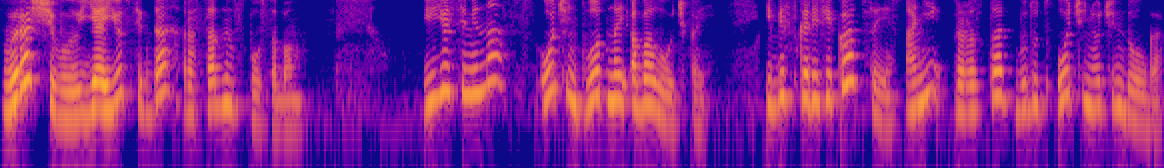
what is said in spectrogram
Выращиваю я ее всегда рассадным способом. Ее семена с очень плотной оболочкой и без скарификации они прорастать будут очень-очень долго.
